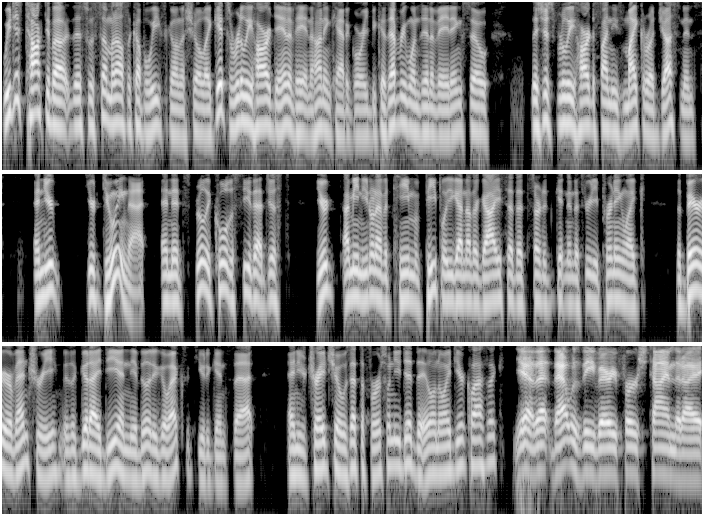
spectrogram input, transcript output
we just talked about this with someone else a couple weeks ago on the show like it's really hard to innovate in the hunting category because everyone's innovating so it's just really hard to find these micro adjustments and you're you're doing that and it's really cool to see that just you're I mean, you don't have a team of people. You got another guy you said that started getting into 3D printing. Like the barrier of entry is a good idea and the ability to go execute against that. And your trade show was that the first one you did, the Illinois Deer Classic? Yeah, that that was the very first time that I.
